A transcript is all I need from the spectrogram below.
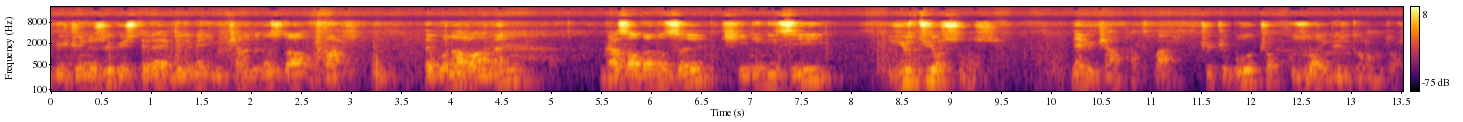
gücünüzü gösterebilme imkanınız da var. Ve buna rağmen gazabınızı, kininizi yutuyorsunuz. Ne mükafat var? Çünkü bu çok zor bir durumdur.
